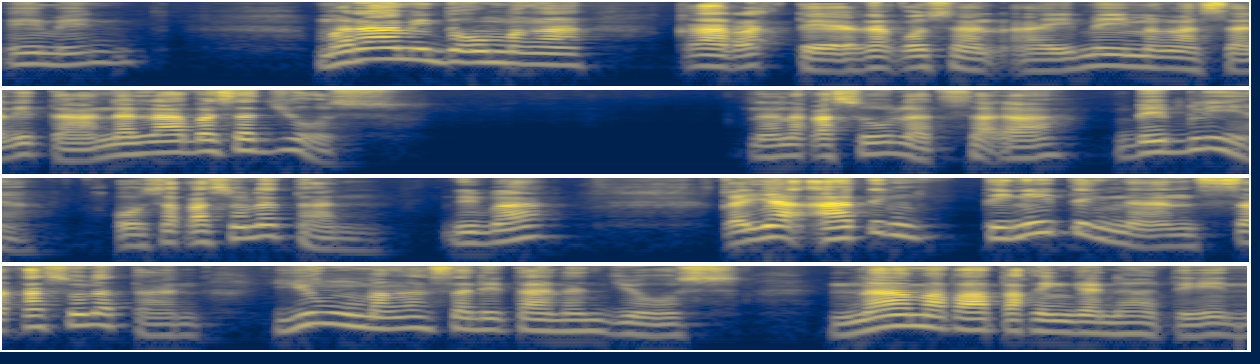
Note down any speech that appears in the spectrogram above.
Amen? Marami doong mga karakter na kung saan ay may mga salita na laban sa Diyos na nakasulat sa uh, Biblia o sa kasulatan. Di ba? Kaya ating tinitingnan sa kasulatan yung mga salita ng Diyos na mapapakinggan natin.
